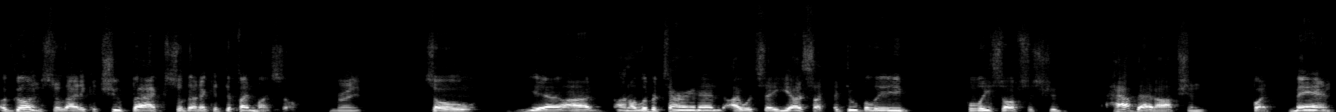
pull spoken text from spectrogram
a gun so that I could shoot back, so that I could defend myself. right. So, yeah, uh, on a libertarian end, I would say yes. I, I do believe police officers should have that option. But man,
